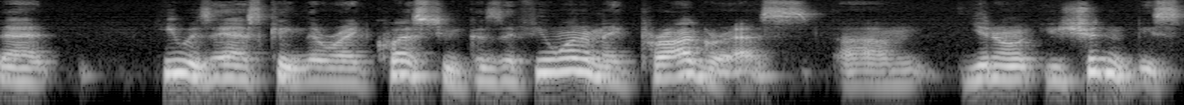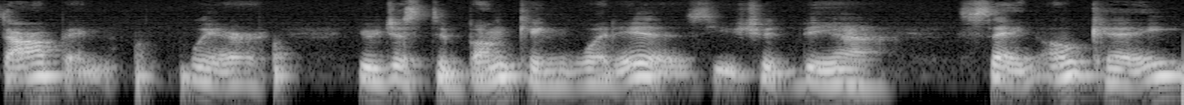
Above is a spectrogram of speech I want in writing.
that he was asking the right question because if you want to make progress um, you don't you shouldn't be stopping where you're just debunking what is you should be Yeah. saying okay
